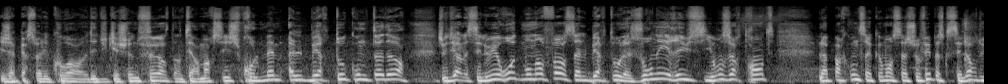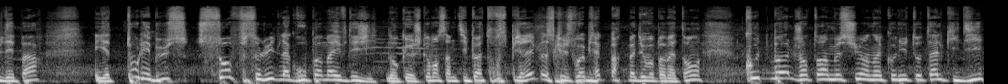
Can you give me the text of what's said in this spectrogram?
J'aperçois les coureurs d'Education First, d'Intermarché. Je frôle même Alberto Contador. Je veux dire, c'est le héros de mon enfance, Alberto. La journée est réussie. 11h30. Là, par contre, ça commence à chauffer parce que c'est l'heure du départ. Et il y a tous les bus, sauf celui de la Groupama FDJ. Donc, euh, je commence un petit peu à transpirer parce que je vois bien que Marc Madio va pas m'attendre. Coup de bol, j'entends un monsieur, un inconnu total, qui dit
